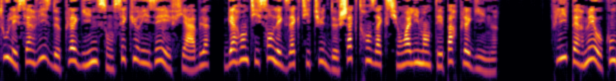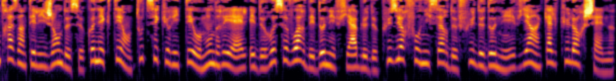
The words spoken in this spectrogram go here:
Tous les services de plugin sont sécurisés et fiables, garantissant l'exactitude de chaque transaction alimentée par plugin. Pli permet aux contrats intelligents de se connecter en toute sécurité au monde réel et de recevoir des données fiables de plusieurs fournisseurs de flux de données via un calcul hors chaîne.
